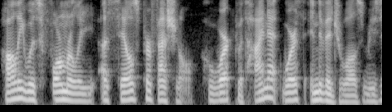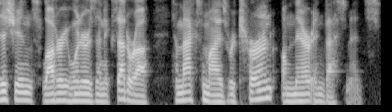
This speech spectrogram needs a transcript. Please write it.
Holly was formerly a sales professional who worked with high net worth individuals, musicians, lottery winners, and etc. to maximize return on their investments.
